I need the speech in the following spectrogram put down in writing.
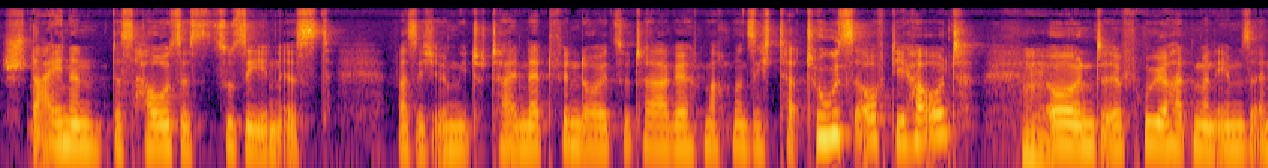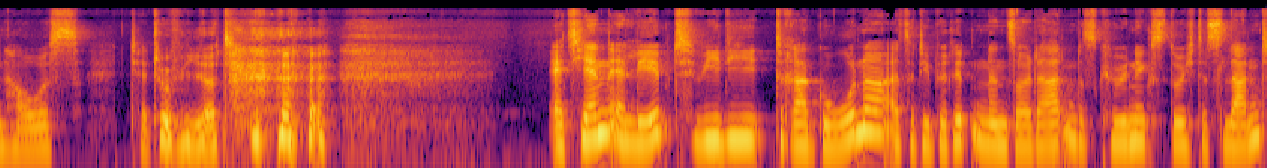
Steinen des Hauses zu sehen ist. Was ich irgendwie total nett finde heutzutage, macht man sich Tattoos auf die Haut hm. und äh, früher hat man eben sein Haus tätowiert. Etienne erlebt, wie die Dragoner, also die berittenen Soldaten des Königs, durch das Land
